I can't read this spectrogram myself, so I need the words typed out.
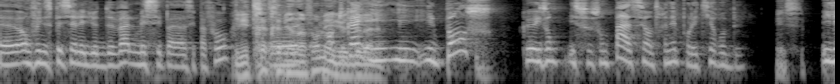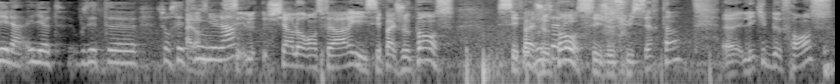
euh, on fait une spéciale Elliot Deval, mais c'est pas c'est pas faux. Il est très très bien euh, informé. En tout cas, il, il, pense qu'ils ont ils se sont pas assez entraînés pour les tirs au but. Il est là, Elliot. Vous êtes euh, sur cette ligne-là Cher Laurence Ferrari, c'est pas je pense, c'est pas je pense, c'est je suis certain. Euh, l'équipe de France,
